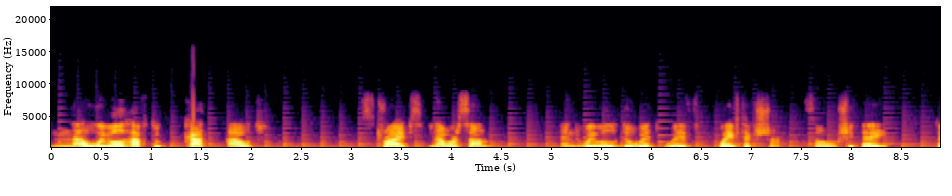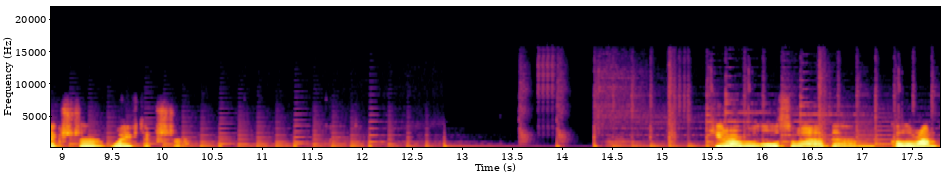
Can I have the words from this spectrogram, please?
Now we will have to cut out stripes in our sun and we will do it with wave texture. So Shift A, texture, wave texture. Here I will also add um, color ramp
